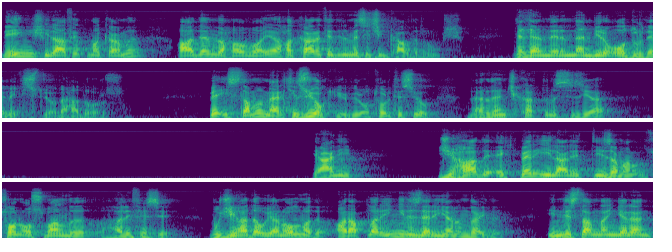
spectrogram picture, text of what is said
Neymiş hilafet makamı? Adem ve Havva'ya hakaret edilmesi için kaldırılmış. Nedenlerinden biri odur demek istiyor daha doğrusu. Ve İslam'ın merkezi yok diyor, bir otoritesi yok. Nereden çıkarttınız siz ya? Yani cihadı ekber ilan ettiği zaman son Osmanlı halifesi bu cihada uyan olmadı. Araplar İngilizlerin yanındaydı. Hindistan'dan gelen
